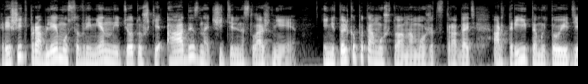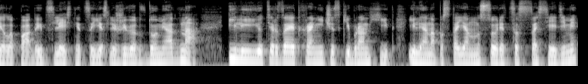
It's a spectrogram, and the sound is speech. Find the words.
Решить проблему современной тетушки Ады значительно сложнее – и не только потому, что она может страдать артритом и то и дело падает с лестницы, если живет в доме одна, или ее терзает хронический бронхит, или она постоянно ссорится с соседями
